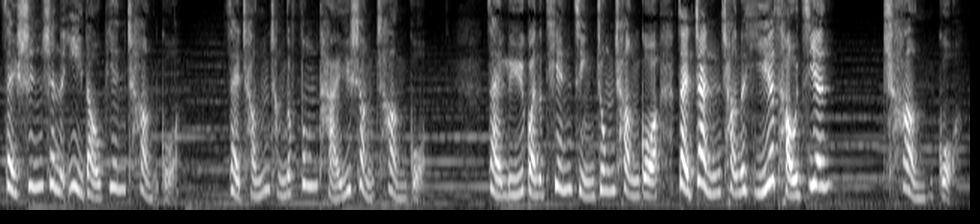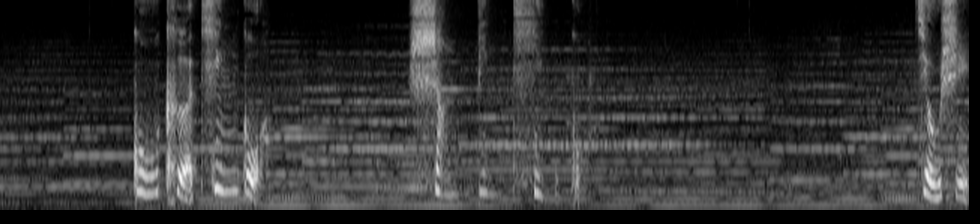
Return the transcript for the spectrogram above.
在深深的驿道边唱过，在长长的风台上唱过，在旅馆的天井中唱过，在战场的野草间唱过，孤客听过，伤兵听过，就是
